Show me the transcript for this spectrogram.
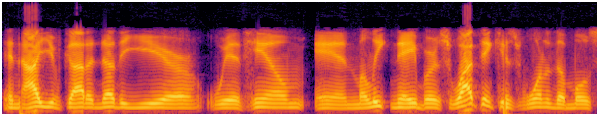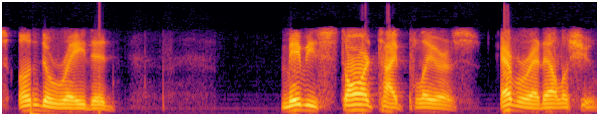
and now you've got another year with him and Malik Nabers, who I think is one of the most underrated, maybe star type players ever at LSU.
